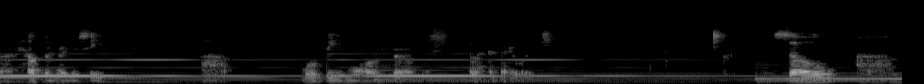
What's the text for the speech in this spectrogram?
uh, health emergency uh, will be more bearable, for lack of better words. So um,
